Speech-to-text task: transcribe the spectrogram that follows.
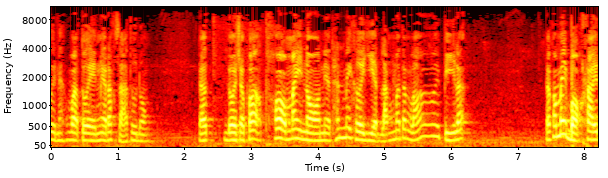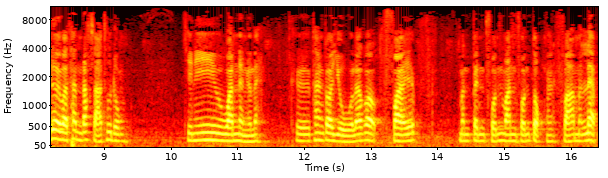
ด้วยนะ ว่าตัวเองเนี่ยรักษาทุดงแล้วโดยเฉพาะท่อไม่นอนเนี่ย ท่านไม่เคยเหยียดหลังมาตั้งหลายปีแล้ว แล้วก็ไม่บอกใครด้วยว่าท่านรักษาทุดง ทีนี้วันหนึ่งนะคือท่านก็อยู่แล้วก็ไฟมันเป็นฝนวันฝนตกนะฟ้ามันแลบ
